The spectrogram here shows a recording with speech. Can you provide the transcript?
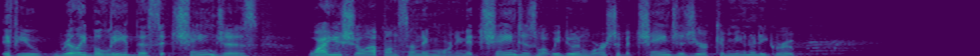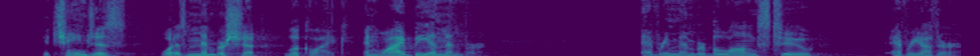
If you really believe this, it changes why you show up on Sunday morning. It changes what we do in worship, it changes your community group. It changes what does membership look like and why be a member. Every member belongs to every other.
